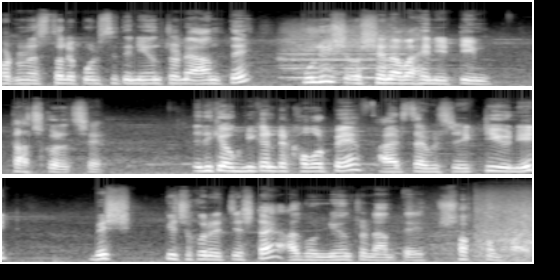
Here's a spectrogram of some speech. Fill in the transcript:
ঘটনাস্থলে পরিস্থিতি নিয়ন্ত্রণে আনতে পুলিশ ও সেনাবাহিনীর টিম কাজ করেছে। এদিকে অগ্নিকাণ্ডের খবর পেয়ে ফায়ার সার্ভিসের একটি ইউনিট বেশ কিছুক্ষণের চেষ্টায় আগুন নিয়ন্ত্রণে আনতে সক্ষম হয়।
